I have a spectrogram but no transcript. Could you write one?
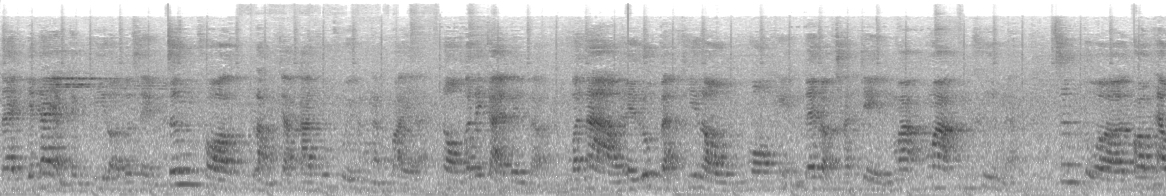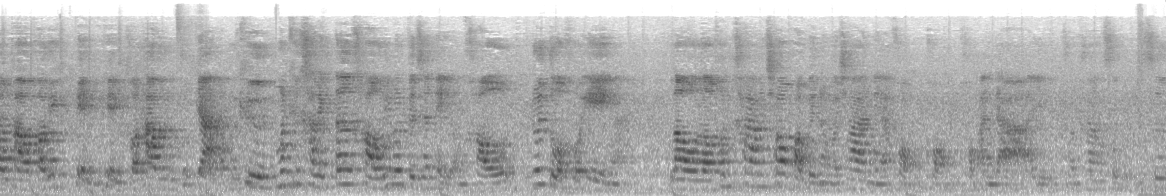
ได้ได้อย่างเต็มที่ร้อยเปอร์เซ็นต์ซึ่งพอหลังจากการพูดคุยทั้งนั้นไปอะน้องก็ได้กลายเป็นแบบมะนาวในรูปแบบที่เรามองเห็นได้แบบชัดเจนมากมากขึ้นนะซึ่งตัวความแพลวพราวเขาที่เห็นเห็นเขาทำทุกอย่างมันคือมันคือคาแรคเตอร์เขาที่มันเป็นเสน่ห์ของเขาด้วยตัวเขาเองอะเราเราค่อนข้างชอบความเป็นธรรมชาติเนี้ยของของของอันดาอยู่ค่อนข้างสูงซึ่ง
